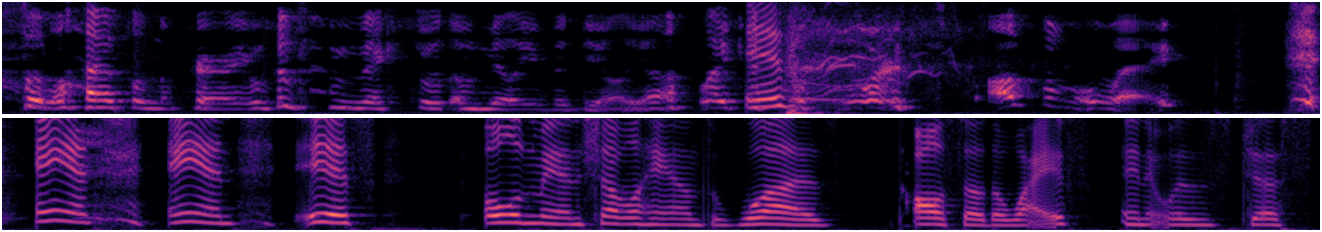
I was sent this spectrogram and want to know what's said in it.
Little House on the Prairie was mixed with Amelia Bedelia. Like in If- the worst possible way. And and if old man shovel hands was also the wife and it was just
